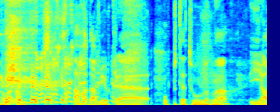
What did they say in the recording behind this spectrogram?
Jeg hadde de gjort det opptil to ganger? Ja.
